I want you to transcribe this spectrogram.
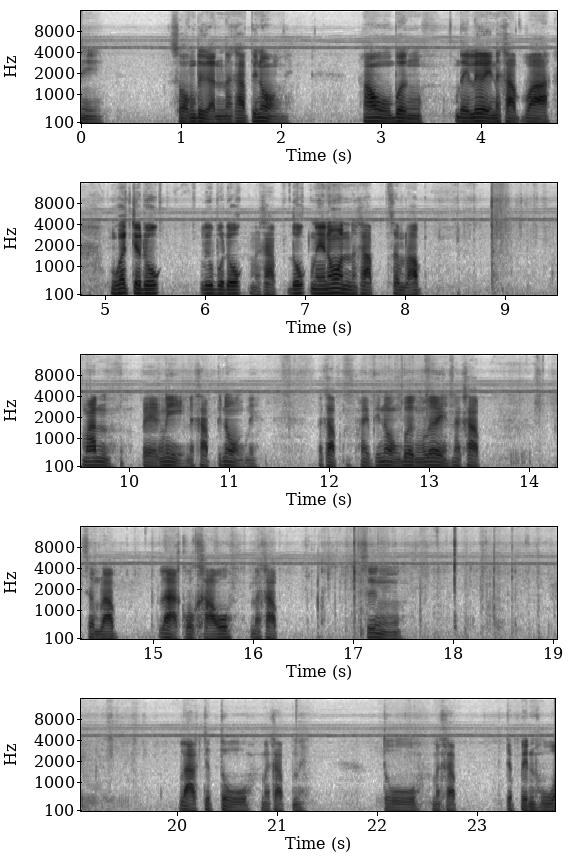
นี่ สองเดือนนะครับพี่น้องเอาเบิ่งได้เลยนะครับ ว่าหัวจะดกหรือบดกนะครับดกแน่นอนนะครับสำหรับมันแปลงนี่นะครับพี่น้องนี่นะครับ ให้พี่น้องเบิ่งเลยนะครับสำหรับรากของเขานะครับ ซึ่งรากจะโตนะครับนี่โตนะครับ จะเป็นหัว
